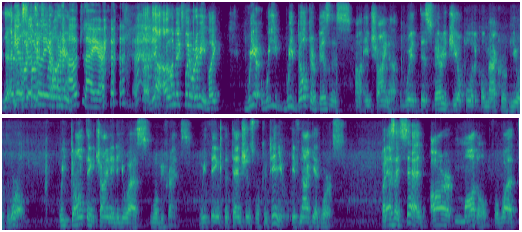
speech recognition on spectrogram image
Yeah, You're certainly on the mean. outlier. uh, yeah, uh, let me explain what I mean. Like, we we we built our business uh, in China with this very geopolitical macro view of the world. We don't think China and the U.S. will be friends. We think the tensions will continue, if not get worse. But as I said, our model for what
